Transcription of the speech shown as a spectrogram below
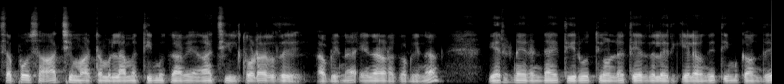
சப்போஸ் ஆட்சி மாற்றம் இல்லாமல் திமுகவே ஆட்சியில் தொடருது அப்படின்னா என்ன நடக்கும் அப்படின்னா ஏற்கனவே ரெண்டாயிரத்தி இருபத்தி ஒன்றில் தேர்தல் அறிக்கையில் வந்து திமுக வந்து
